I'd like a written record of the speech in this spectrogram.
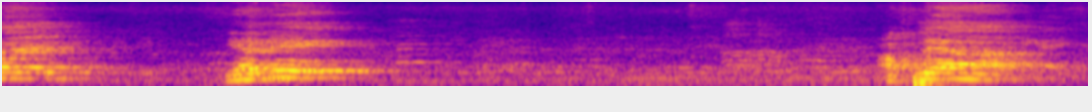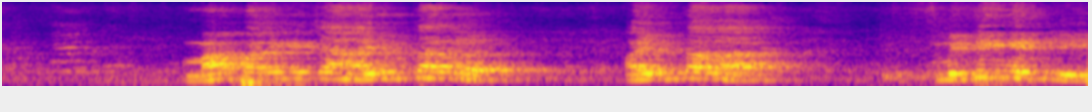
साहेब यांनी आपल्या महापालिकेच्या आयुक्तानं आयुक्ताला मिटिंग घेतली.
